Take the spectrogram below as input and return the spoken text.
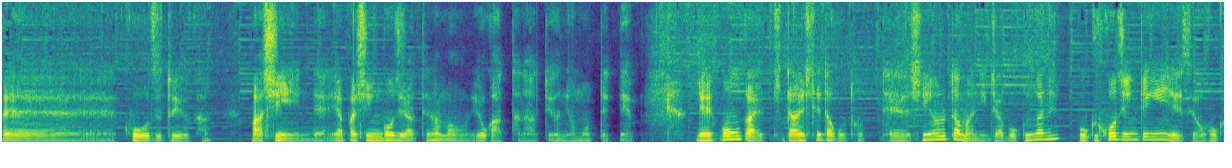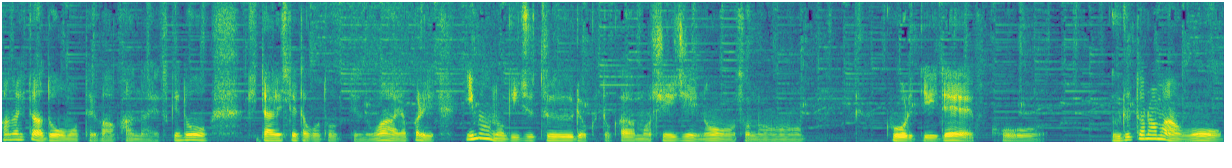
えー構図というか、まあシーンで、やっぱりシン・ゴジラっていうのはもう良かったなっていうふうに思ってて。で、今回期待してたことって、シン・ウルトラマンに、じゃあ僕がね、僕個人的にですよ、他の人はどう思ってるかわかんないですけど、期待してたことっていうのは、やっぱり今の技術力とか、もう CG のその、クオリティで、こう、ウルトラマンを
